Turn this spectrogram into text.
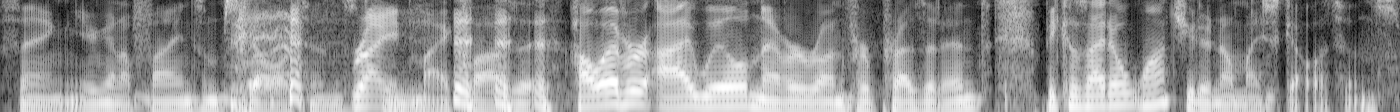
thing. You're going to find some skeletons Right. in my closet. However, I will never run for president because I don't want you to know my skeletons.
